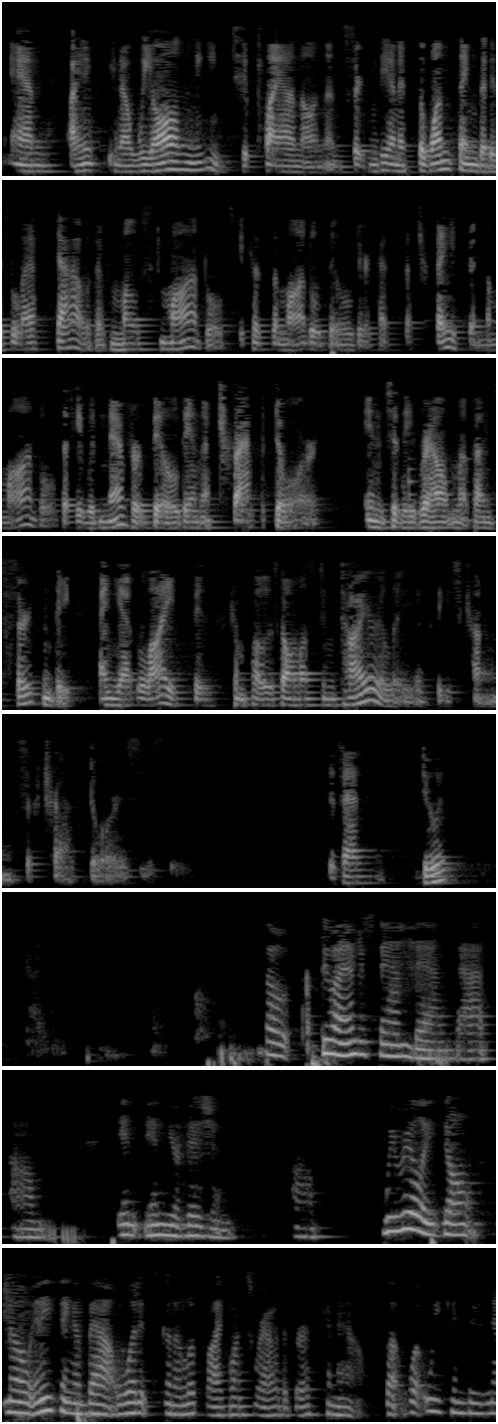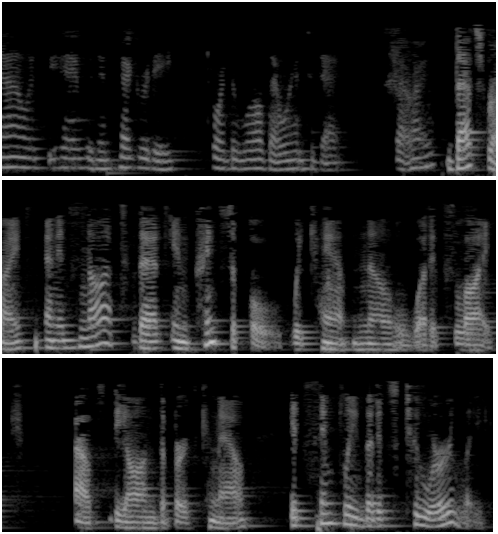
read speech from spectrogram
And I think, you know, we all need to plan on uncertainty, and it's the one thing that is left out of most models because the model builder has such faith in the model that he would never build in a trapdoor into the realm of uncertainty. And yet life is composed almost entirely of these kinds of trapdoors, you see. Does that do it? So, do I understand then that um, in in your vision, um, we really don't know anything about what it's going to look like once we're out of the birth canal. But what we can do now is behave with integrity toward the world that we're in today. Is that right? That's right. And it's not that in principle we can't know what it's like out beyond the birth canal. It's simply that it's too early.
